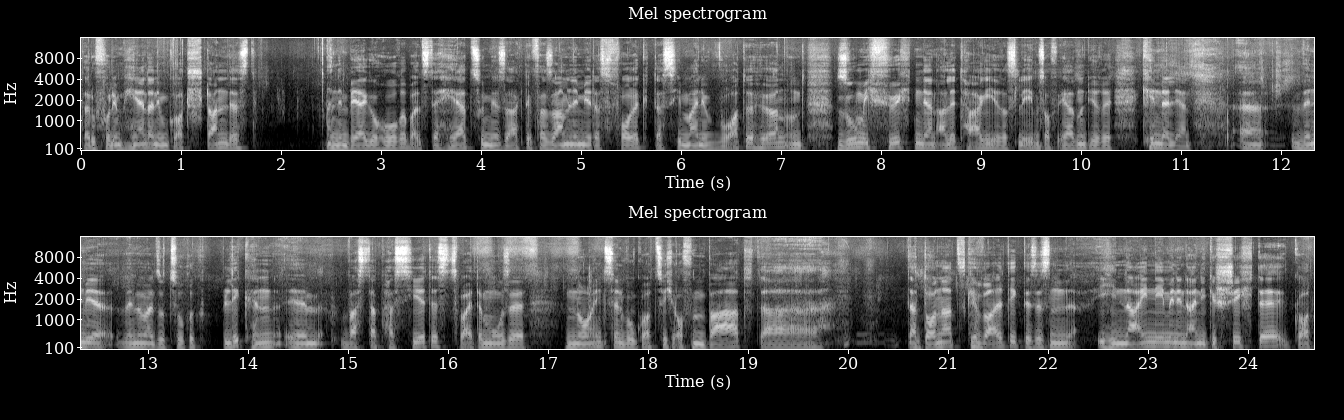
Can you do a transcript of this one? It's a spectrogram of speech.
da du vor dem Herrn, deinem Gott, standest an dem Berge Horeb, als der Herr zu mir sagte, versammle mir das Volk, dass sie meine Worte hören und so mich fürchten lernen alle Tage ihres Lebens auf Erden und ihre Kinder lernen. Äh, wenn, wir, wenn wir mal so zurückblicken, äh, was da passiert ist, 2. Mose 19, wo Gott sich offenbart, da, da donnert es gewaltig. Das ist ein Hineinnehmen in eine Geschichte. Gott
